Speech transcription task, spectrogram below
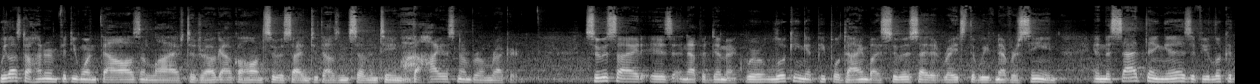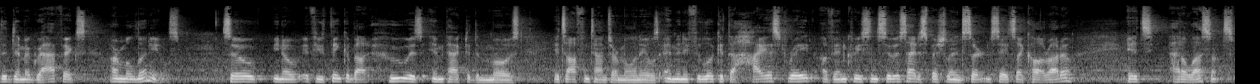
We lost 151,000 lives to drug, alcohol, and suicide in 2017, wow. the highest number on record. Suicide is an epidemic. We're looking at people dying by suicide at rates that we've never seen. And the sad thing is, if you look at the demographics, are millennials. So, you know, if you think about who is impacted the most, it's oftentimes our millennials. And then if you look at the highest rate of increase in suicide, especially in certain states like Colorado, it's adolescents.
